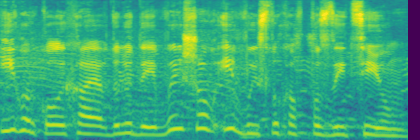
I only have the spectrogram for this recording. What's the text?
Ігор Колихаєв до людей вийшов і вислухав позицію.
